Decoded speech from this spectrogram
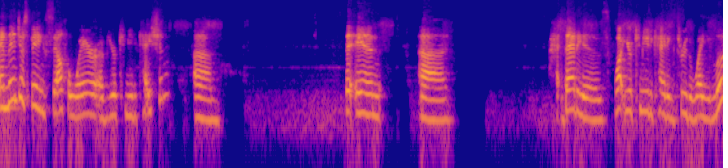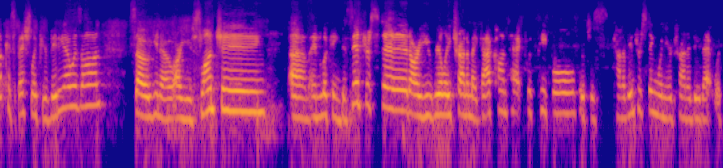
And then just being self-aware of your communication um, and uh, that is what you're communicating through the way you look especially if your video is on so, you know, are you slunching um, and looking disinterested? Are you really trying to make eye contact with people, which is kind of interesting when you're trying to do that with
